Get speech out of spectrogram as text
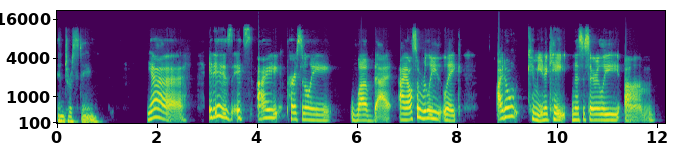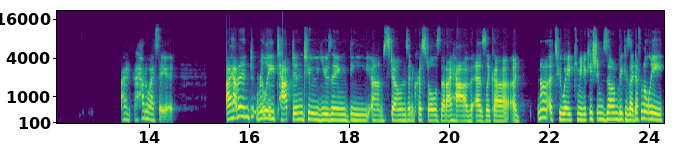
interesting. Yeah. It is. It's I personally love that. I also really like I don't communicate necessarily um I how do I say it? I haven't really tapped into using the um, stones and crystals that I have as like a, a not a two-way communication zone because I definitely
